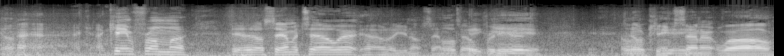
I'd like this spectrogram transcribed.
Yep. I, I, I came from uh, you know, San Mateo. Where I don't know, you know San Mateo Okay, pretty yeah. good. You know, King Center. Well,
